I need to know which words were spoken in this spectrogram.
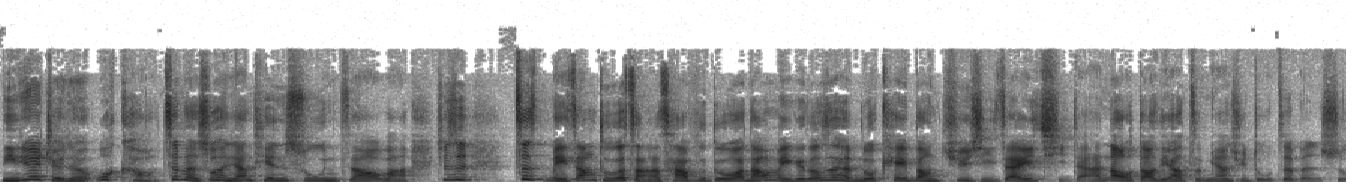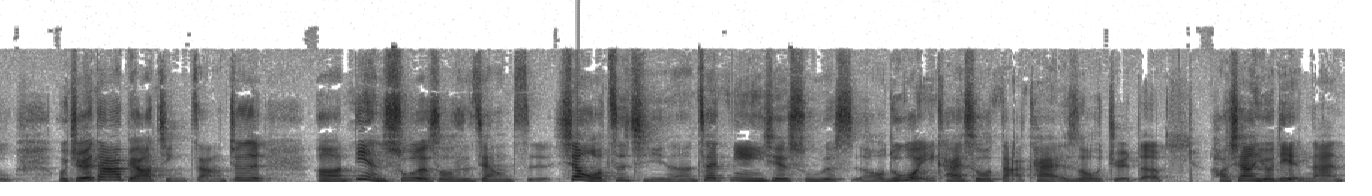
你就会觉得我靠，这本书很像天书，你知道吗？就是这每张图都长得差不多，然后每个都是很多 K 棒聚集在一起的啊。那我到底要怎么样去读这本书？我觉得大家不要紧张，就是呃，念书的时候是这样子。像我自己呢，在念一些书的时候，如果一开始我打开的时候，我觉得好像有点难，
